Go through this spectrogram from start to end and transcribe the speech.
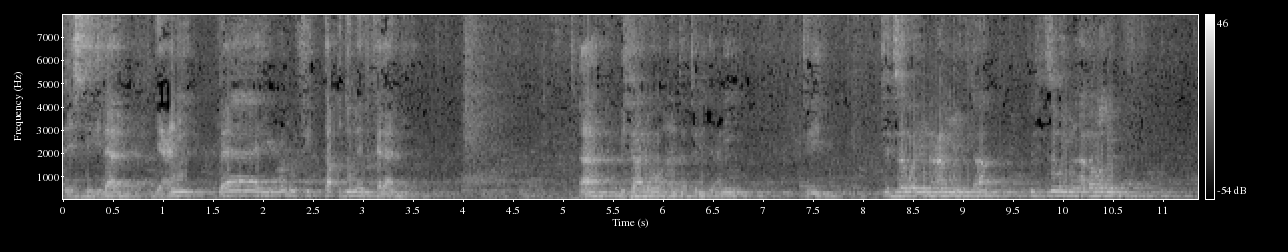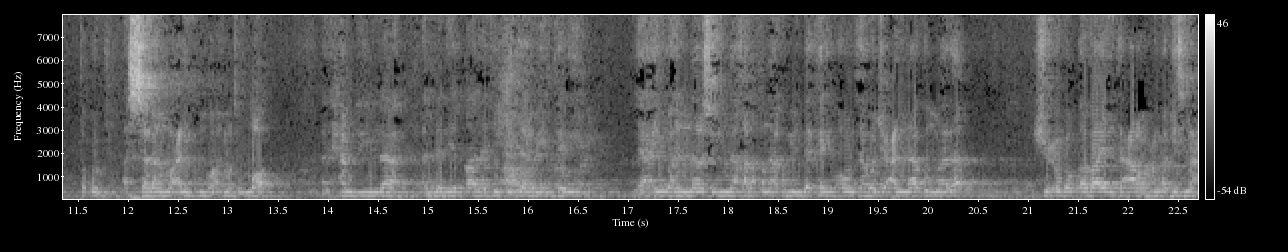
الاستهلال. يعني بارع في التقدم الكلامي ها؟ مثاله أنت تريد يعني تريد تتزوج من عمك لا تريد تتزوج من هذا الرجل. تقول السلام عليكم ورحمة الله. الحمد لله الذي قال في كتابه الكريم يا أيها الناس إنا خلقناكم من ذكر وأنثى وجعلناكم ماذا؟ شعوب القبائل تعرف عمك يسمع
